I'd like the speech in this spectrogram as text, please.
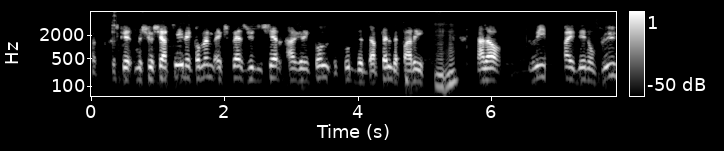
parce que M. Chartier, il est quand même expert judiciaire agricole de- d'appel de Paris. Mhm. Alors, lui, il m'a pas aidé non plus.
